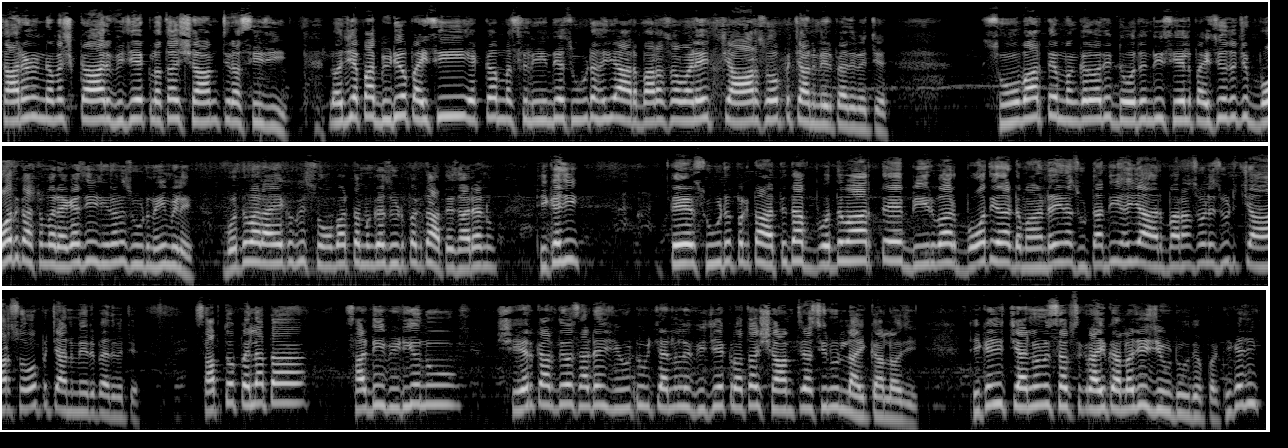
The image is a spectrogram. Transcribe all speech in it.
ਸਾਰਿਆਂ ਨੂੰ ਨਮਸਕਾਰ, ਵਿਜੇ ਕਲੋਥਾ ਸ਼ਾਮ 84 ਜੀ। ਲੋ ਜੀ, ਆਪਾਂ ਵੀਡੀਓ ਪਾਈ ਸੀ ਇੱਕ ਮਸਲੀਨ ਦੇ ਸੂਟ 1000 1200 ਵਾਲੇ 495 ਰੁਪਏ ਦੇ ਵਿੱਚ। ਸੋਮਵਾਰ ਤੇ ਮੰਗਲਵਾਰ ਦੀ ਦੋ ਦਿਨ ਦੀ ਸੇਲ ਪਾਈ ਸੀ, ਉਹਦੇ ਚ ਬਹੁਤ ਕਸਟਮਰ ਰਹਿ ਗਏ ਸੀ ਜਿਨ੍ਹਾਂ ਨੂੰ ਸੂਟ ਨਹੀਂ ਮਿਲੇ। ਬੁੱਧਵਾਰ ਆਏ ਕਿਉਂਕਿ ਸੋਮਵਾਰ ਤਾਂ ਮੰਗਲ ਸੂਟ ਭਗਤਾਤੇ ਸਾਰਿਆਂ ਨੂੰ। ਠੀਕ ਹੈ ਜੀ? ਤੇ ਸੂਟ ਭਗਤਾਤੇ ਦਾ ਬੁੱਧਵਾਰ ਤੇ ਵੀਰਵਾਰ ਬਹੁਤ ਜ਼ਿਆਦਾ ਡਿਮਾਂਡ ਰਹੀ ਇਹਨਾਂ ਸੂਟਾਂ ਦੀ। 1000 1200 ਵਾਲੇ ਸੂਟ 495 ਰੁਪਏ ਦੇ ਵਿੱਚ। ਸਭ ਤੋਂ ਪਹਿਲਾਂ ਤਾਂ ਸਾਡੀ ਵੀਡੀਓ ਨੂੰ ਸ਼ੇਅਰ ਕਰ ਦਿਓ। ਸਾਡੇ YouTube ਚੈਨਲ ਵਿਜੇ ਕਲੋਥਾ ਸ਼ਾਮ 84 ਨੂੰ ਲਾਈਕ ਕਰ ਲਓ ਜੀ। ਠੀਕ ਹੈ ਜੀ? ਚੈਨਲ ਨੂੰ ਸਬਸਕ੍ਰਾਈਬ ਕਰ ਲਓ ਜੀ YouTube ਦੇ ਉੱਪਰ। ਠੀਕ ਹੈ ਜੀ?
